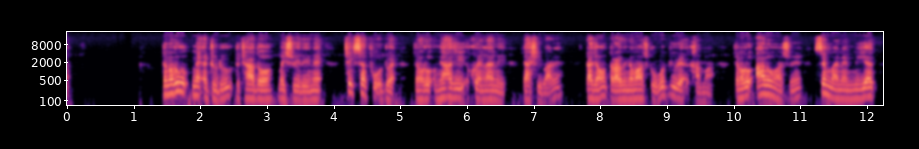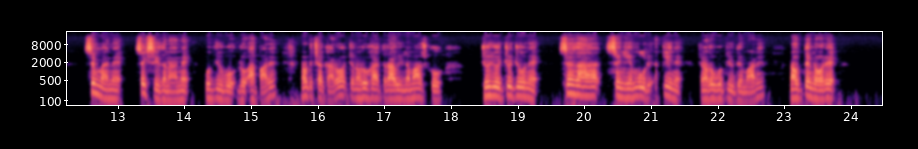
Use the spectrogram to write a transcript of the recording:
ကျွန်တော်တို့နဲ့အတူတူတခြားသောမိတ်ဆွေတွေနဲ့ချိတ်ဆက်ဖို့အတွက်ကျွန်တော်တို့အများကြီးအခွင့်အလမ်းတွေရရှိပါတယ်။ ဒါကြောင့်တရာဝီနမတ်ကိုဝတ်ပြုတဲ့အခါမှာကျွန်တော်တို့အားလုံးဟာဆိုရင်စစ်မှန်တဲ့နီယတ်စစ်မှန်တဲ့စိတ်စေတနာနဲ့ဝတ်ပြုဖို့လိုအပ်ပါတယ်။နောက်တစ်ချက်ကတော့ကျွန်တော်တို့ဟာတရာဝီနမတ်ကိုရိုးရိုးကြိုးကြိုးနဲ့စဉ်းစားဆင်ခြင်မှုတွေအပြည့်နဲ့ကျွန်တော်တို့ဝတ်ပြုတင်ပါတယ်။နောက်တင့်တော်တဲ့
